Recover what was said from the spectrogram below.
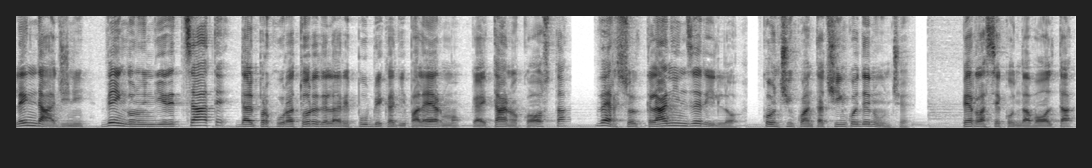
le indagini vengono indirizzate dal procuratore della Repubblica di Palermo, Gaetano Costa, verso il clan Inzerillo, con 55 denunce. Per la seconda volta,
